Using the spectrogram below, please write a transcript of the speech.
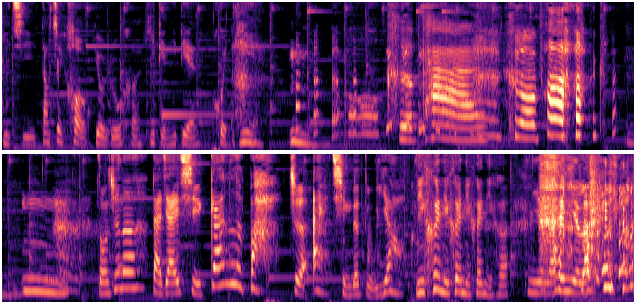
以及到最后又如何一点一点毁灭。嗯，可怕，可怕。嗯嗯，总之呢，大家一起干了吧，这爱情的毒药。你喝，你喝，你喝，你喝，你来，你来，你来。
